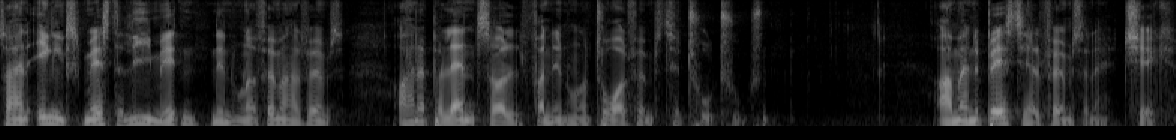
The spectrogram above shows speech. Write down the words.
Så er han engelsk mester lige i midten, 1995, og han er på landshold fra 1992 til 2000. Og om han er bedst i 90'erne, tjek.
